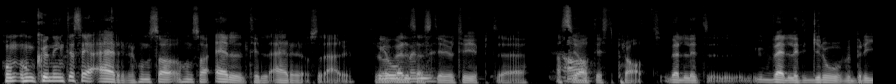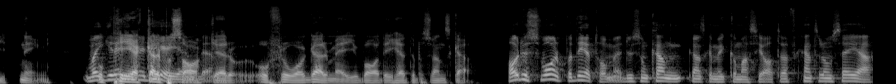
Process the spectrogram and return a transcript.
hon, hon kunde inte säga R. Hon sa, hon sa L till R och sådär. Så det Jo, var väldigt men- stereotypt eh, asiatiskt prat. Väldigt, väldigt grov brytning. Och pekar på egentligen? saker och, och frågar mig vad det heter på svenska. Har du svar på det Tommy? Du som kan ganska mycket om asiater. Varför kan inte de säga?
